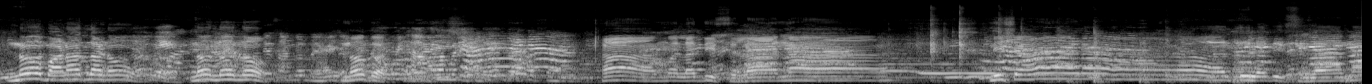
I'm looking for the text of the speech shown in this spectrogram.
नो बाणातला no. No no no. No कर. हा मला दिसला ना. निशाणा तुला दिसला ना.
